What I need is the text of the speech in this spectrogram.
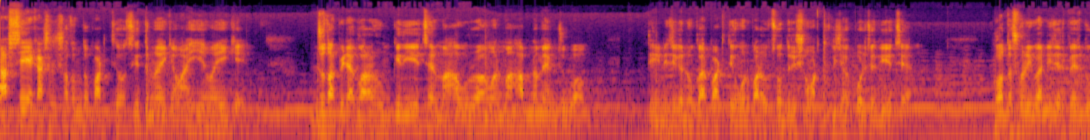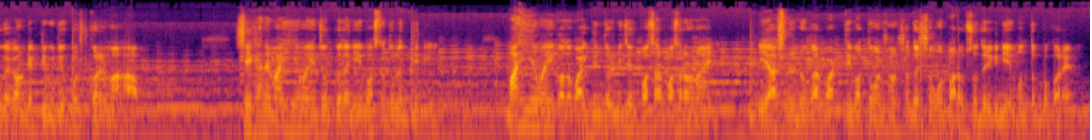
রাজশাহী এক আসন স্বতন্ত্র প্রার্থী ও চিত্রনায়িকা মাহিয়া মাহিকে জোতা পিটা করার হুমকি দিয়েছেন মাহাবুর রহমান মাহাব নামে এক যুবক। তিনি নিজেকে নৌকার প্রার্থী ওমর ফারুক চৌধুরীর সমর্থক হিসেবে পরিচয় দিয়েছেন। গত শনিবার নিজের ফেসবুক অ্যাকাউন্টে একটি ভিডিও পোস্ট করেন মাহাব। সেখানে মাহিয়া মাহি যোগ্যতা নিয়ে প্রশ্ন তোলেন তিনি। মাহিয়া মাহি গত কয়েকদিন ধরে নিজের প্রচার প্রচারণায় এই আসনে নৌকার প্রার্থী বর্তমান সংসদের ওমর ফারুক চৌধুরীকে নিয়ে মন্তব্য করেন।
